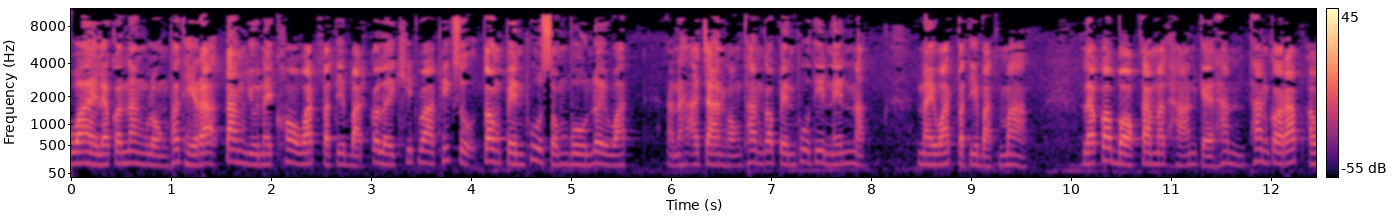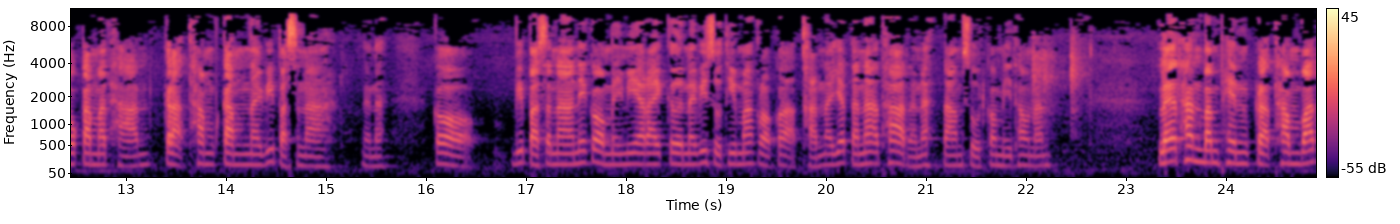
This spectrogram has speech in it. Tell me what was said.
ไหว้แล้วก็นั่งลงพระเถระตั้งอยู่ในข้อวัดปฏิบัติก็เลยคิดว่าภิกษุต้องเป็นผู้สมบูรณ์ด้วยวัดนะอาจารย์ของท่านก็เป็นผู้ที่เน้นหนักในวัดปฏิบัติมาก แล้วก็บอกกรรมฐานแก่ท่าน ท่านก็รับเอากรรมฐานกระทำกรรมในวิปัสนาเนี่ยนะก็วิปัสสนานี่ก็ไม่มีอะไรเกินในวิสุทธิมรรคหรอกก็ขันอายตนะธาตุนะตามสูตรก็มีเท่านั้น และท่านบำเพ็ญกระทำวัด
